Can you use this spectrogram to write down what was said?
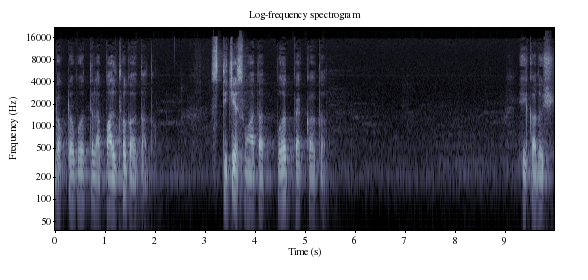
डॉक्टर परत त्याला पालथं करतात. स्टिचेस मारतात परत पॅक करतात. एकादशी.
